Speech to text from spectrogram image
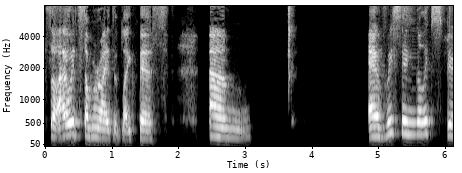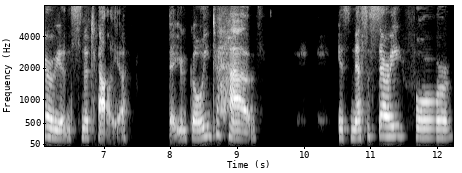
so I would summarize it like this um, every single experience, Natalia, that you're going to have is necessary for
